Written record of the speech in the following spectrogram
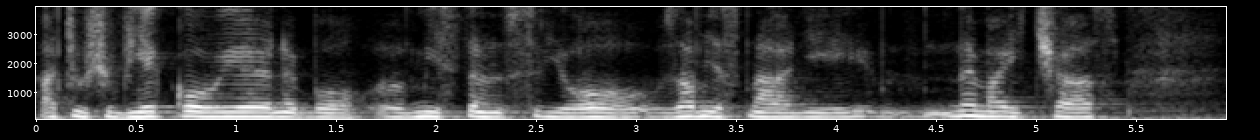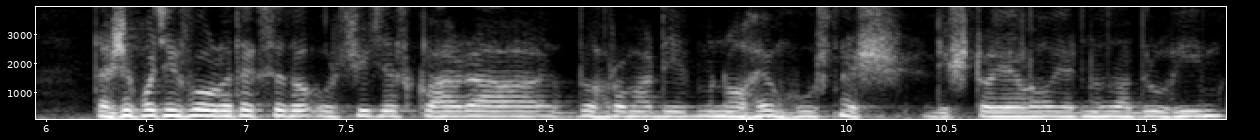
ať už věkově nebo místem svého zaměstnání, nemají čas. Takže po těch dvou letech se to určitě skládá dohromady mnohem hůř, než když to jelo jedno za druhým.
